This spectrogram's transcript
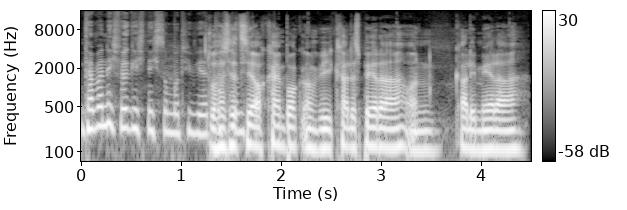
Da bin ich wirklich nicht so motiviert. Du hast jetzt stimmt. hier auch keinen Bock, irgendwie Kalispera und Kalimera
